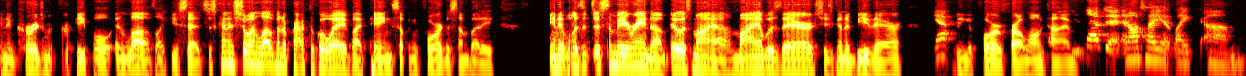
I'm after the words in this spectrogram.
and encouragement for people and love, like you said. It's just kind of showing love in a practical way by paying something forward to somebody. And it wasn't just somebody random. It was Maya. Maya was there. She's going to be there. Yeah. Paying it forward for a long time. She loved it. And I'll tell you, like, um,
